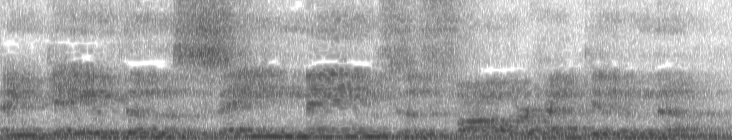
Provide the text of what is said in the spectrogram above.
and gave them the same names his father had given them.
